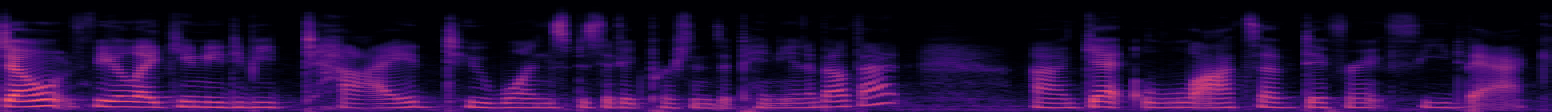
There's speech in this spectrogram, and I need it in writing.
don't feel like you need to be tied to one specific person's opinion about that uh, get lots of different feedback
